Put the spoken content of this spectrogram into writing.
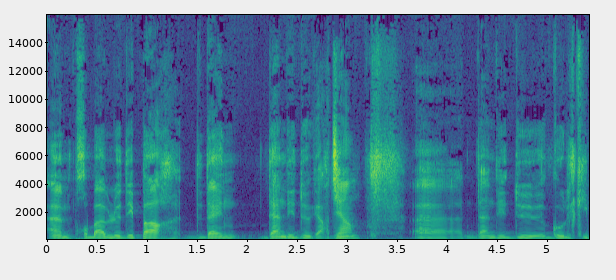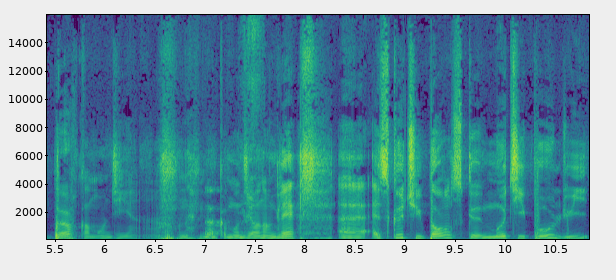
un probable départ d'un des deux gardiens, euh, d'un des deux goalkeepers, comme on dit, hein, comme en anglais. Est-ce que tu penses que Motipo, lui,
